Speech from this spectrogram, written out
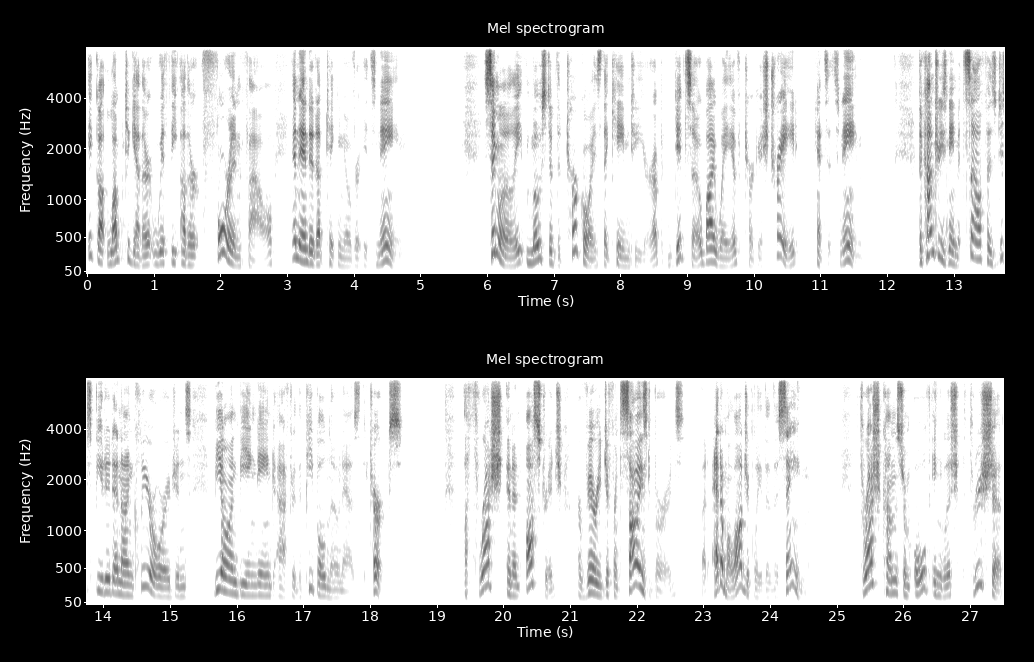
it got lumped together with the other foreign fowl and ended up taking over its name. Similarly, most of the turquoise that came to Europe did so by way of Turkish trade hence its name. The country's name itself has disputed and unclear origins beyond being named after the people known as the Turks. A thrush and an ostrich are very different sized birds, but etymologically they're the same. Thrush comes from Old English thrusha,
